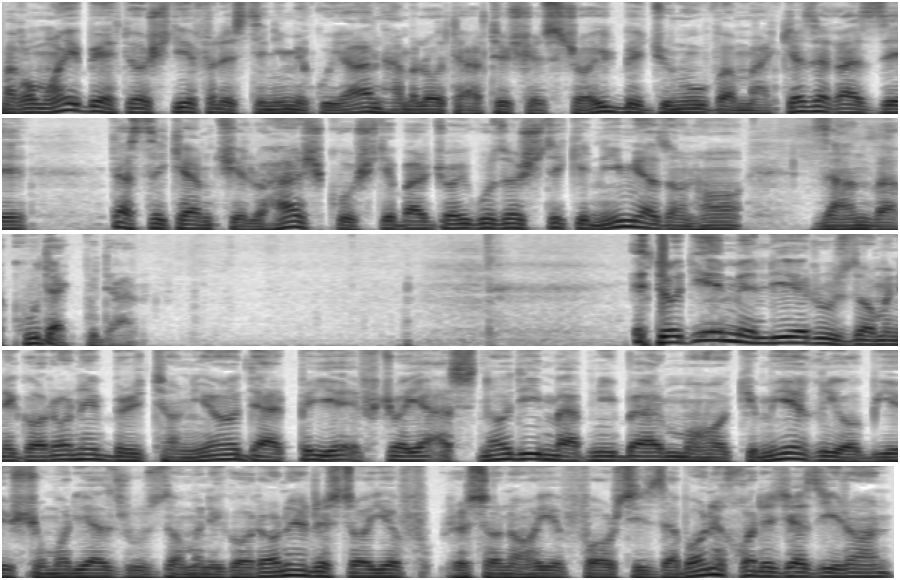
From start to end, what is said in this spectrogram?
مقام های بهداشتی فلسطینی می‌گویند حملات ارتش اسرائیل به جنوب و مرکز غزه دست کم 48 کشته بر جای گذاشته که نیمی از آنها زن و کودک بودند. اتحادیه ملی روزنامه‌نگاران بریتانیا در پی افشای اسنادی مبنی بر محاکمه غیابی شماری از روزنامه‌نگاران رسانه های فارسی زبان خارج از ایران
